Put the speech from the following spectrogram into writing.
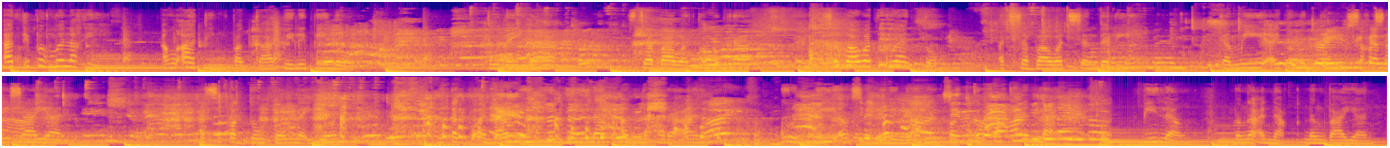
at ipagmalaki ang ating pagka-Pilipino. Tunay nga, sa bawat obra, sa bawat kwento, at sa bawat sandali, kami ay tumutong sa kasaysayan. Sa pagtungtong na iyon, natagpuan namin hindi lang ang nakaraan, kundi ang sarili naming pagkakakilanlan bilang mga anak ng bayan.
